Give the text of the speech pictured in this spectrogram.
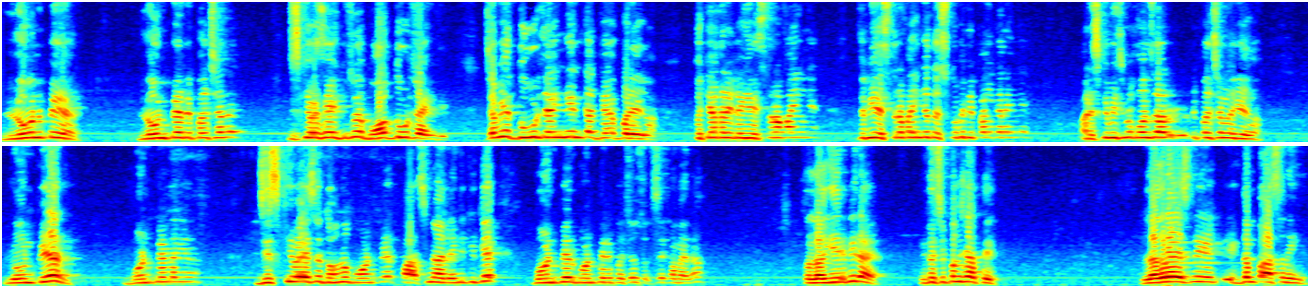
lone pair lone pair repulsion है, जिसकी वजह से एक दूसरे बहुत दूर जाएँगे। जब ये दूर जाएँगे, इनका गैप बढ़ेगा तो क्या करेगा? ये इस तरफ़ आएँगे। जब ये इस तरफ़ आएँगे तो इसको भी रिपेल करेंगे। और इसके बीच में कौन सा रिपल्शन लगेगा? लोन पेयर बॉन्ड पेयर लगेगा। जिसकी वजह से दोनों बॉन्ड पेयर पास में आ जाएँगे, क्योंकि bond pair bond pair repulsion सबसे कम है ना। तो लग ये भी रहा है ये तो चिपक जाते। लग रहा है इसलिए एकदम पास नहीं है।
